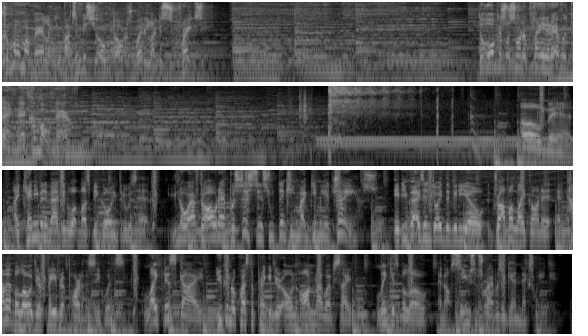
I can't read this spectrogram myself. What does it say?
Come on, my man. Like, you about to miss your own daughter's wedding. Like, this is crazy. The orchestra started playing and everything, man. Come on now. Oh man, I can't even imagine what must be going through his head. You know, after all that persistence, you think he might give me a chance. If you guys enjoyed the video, drop a like on it and comment below with your favorite part of the sequence. Like this guy, you can request a prank of your own on my website. Link is below, and I'll see you subscribers again next week.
